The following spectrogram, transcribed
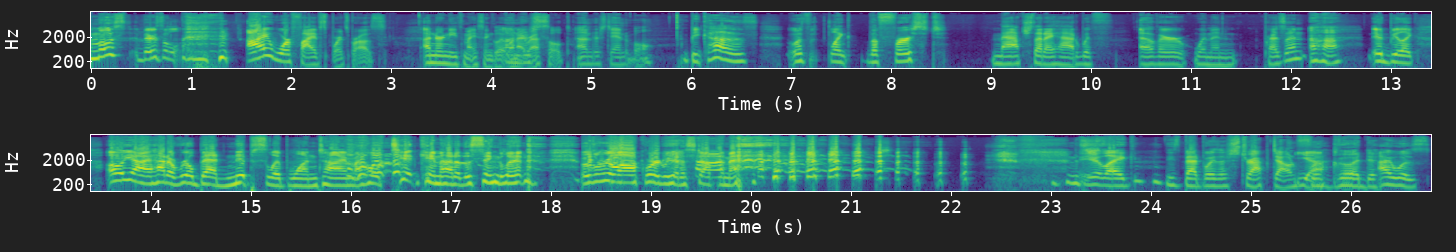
most there's a I wore five sports bras underneath my singlet when I wrestled. Understandable. because it was like the first match that I had with other women present, Uh huh. it would be like, "Oh yeah, I had a real bad nip slip one time. My whole tit came out of the singlet. It was real awkward. We had to stop the match." You're like, these bad boys are strapped down Yeah. for good. I was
